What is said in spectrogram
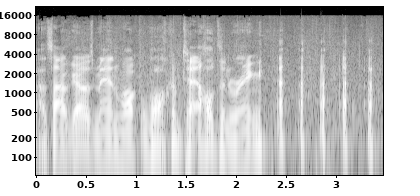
That's how it goes, man. Welcome, welcome to Elden Ring.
